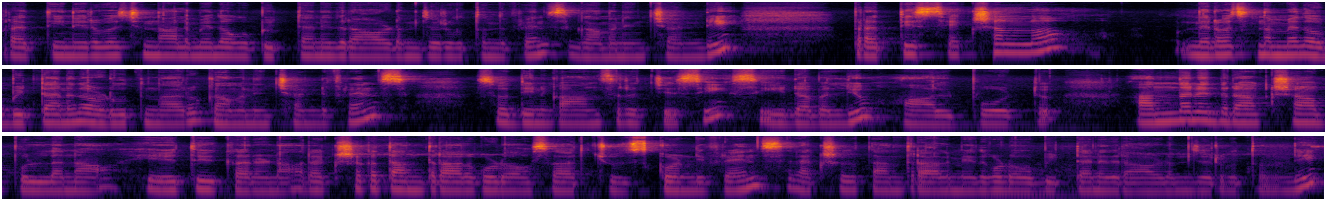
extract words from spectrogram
ప్రతి నిర్వచనాల మీద ఒక బిట్ అనేది రావడం జరుగుతుంది ఫ్రెండ్స్. గమనించండి. ప్రతి సెక్షన్లో నిర్వచనం మీద ఒక బిట్ అనేది అడుగుతున్నారు. గమనించండి ఫ్రెండ్స్. సో దీనికి ఆన్సర్ వచ్చేసి సిడబ్ల్యూ ఆల్పోర్ట్ అందని ద్రాక్ష పుల్లన హేతుకరణ రక్షక తంత్రాలు కూడా ఒకసారి చూసుకోండి ఫ్రెండ్స్. రక్షక తంత్రాల మీద కూడా ఒక బిట్ అనేది రావడం జరుగుతుంది.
